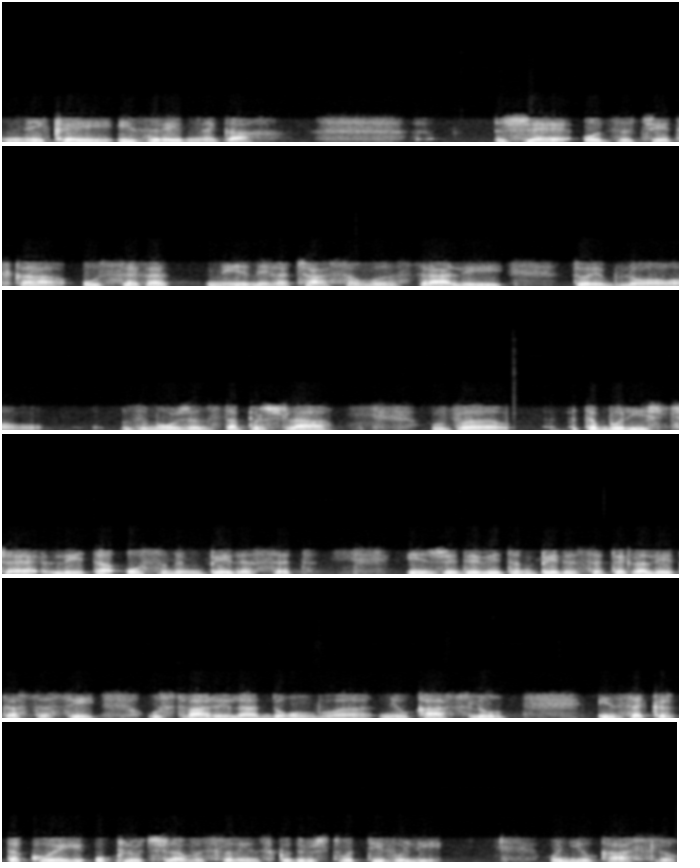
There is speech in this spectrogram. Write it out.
nekaj izrednega. Že od začetka vsega njenega časa v Avstraliji, to je bilo z možem sta prišla v taborišče leta 58 in že 59. leta sta si ustvarila dom v Newcastlu in se kar takoj vključila v slovensko društvo Tivoli v Newcastlu.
